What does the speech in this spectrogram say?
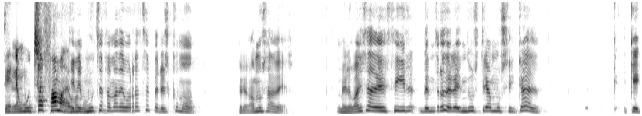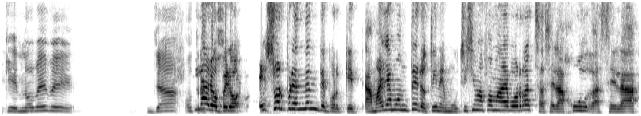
Tiene mucha fama de tiene borracha. mucha fama de borracha, pero es como, pero vamos a ver, ¿me lo vais a decir dentro de la industria musical? Que, que, que no bebe ya otra Claro, cosa? pero es sorprendente porque Amaya Montero tiene muchísima fama de borracha, se la juzga, se la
